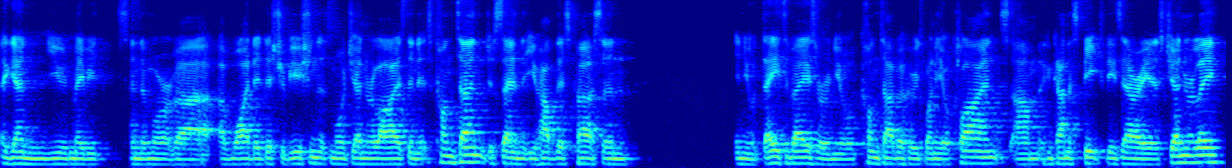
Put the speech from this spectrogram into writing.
again, you'd maybe send a more of a, a wider distribution that's more generalized in its content, just saying that you have this person in your database or in your contact book who's one of your clients um, that can kind of speak to these areas generally,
